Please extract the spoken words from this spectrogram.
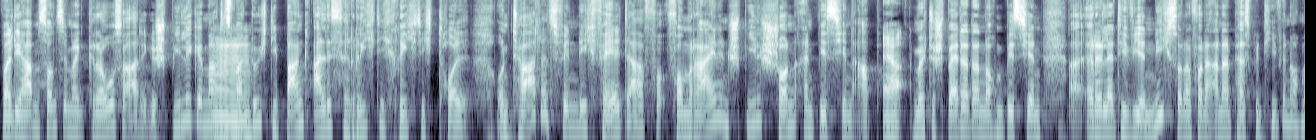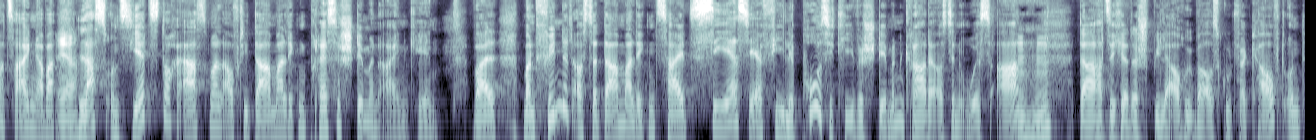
weil die haben sonst immer großartige Spiele gemacht. Es mhm. war durch die Bank alles richtig, richtig toll. Und Turtles, finde ich, fällt da vom reinen Spiel schon ein bisschen ab. Ja. Ich möchte später dann noch ein bisschen äh, relativieren, nicht, sondern von einer anderen Perspektive nochmal zeigen. Aber ja. lass uns jetzt doch erstmal auf die damaligen Pressestimmen eingehen. Weil man findet aus der damaligen Zeit sehr, sehr viele positive Stimmen, gerade aus den USA. Mhm. Da hat sich ja das Spiel auch überaus gut verkauft. Und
